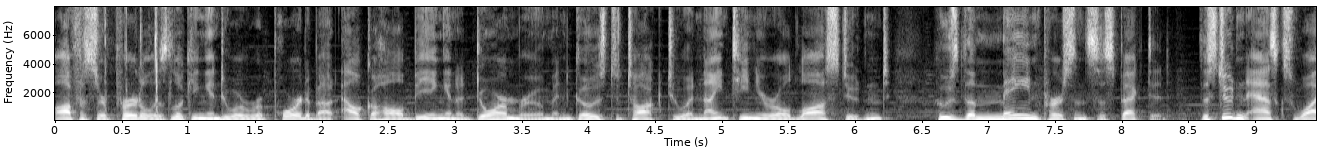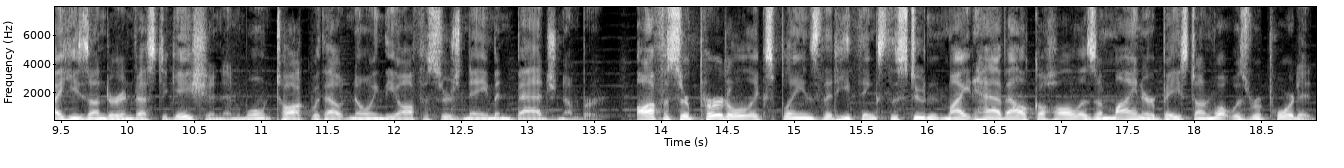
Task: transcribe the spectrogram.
Officer Pirtle is looking into a report about alcohol being in a dorm room and goes to talk to a 19 year old law student who's the main person suspected. The student asks why he's under investigation and won't talk without knowing the officer's name and badge number. Officer Pirtle explains that he thinks the student might have alcohol as a minor based on what was reported.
